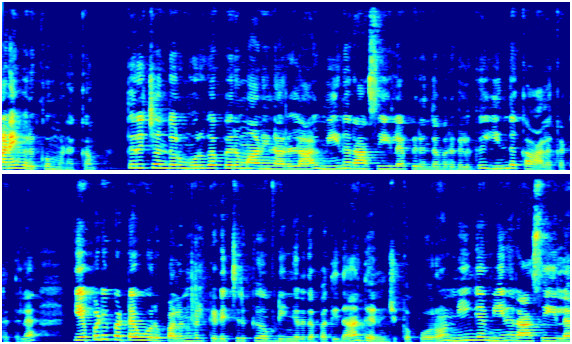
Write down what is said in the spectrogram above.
அனைவருக்கும் வணக்கம். திருச்செந்தூர் முருகப்பெருமானின் அருளால் மீனராசியில் பிறந்தவர்களுக்கு இந்த காலகட்டத்தில் எப்படிப்பட்ட ஒரு பலன்கள் கிடைச்சிருக்கு அப்படிங்கிறத பற்றி தான் தெரிஞ்சுக்க போகிறோம் நீங்கள் மீனராசியில்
